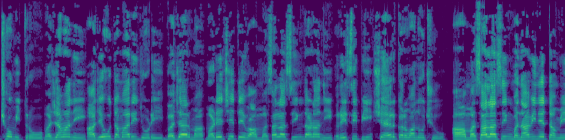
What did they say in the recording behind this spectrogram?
છો મિત્રો? મજામાં આજે હું તમારી જોડે બજારમાં મળે છે તેવા મસાલા સિંગદાણાની રેસીપી શેર કરવાનો છું. આ મસાલા સિંગ બનાવીને તમે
